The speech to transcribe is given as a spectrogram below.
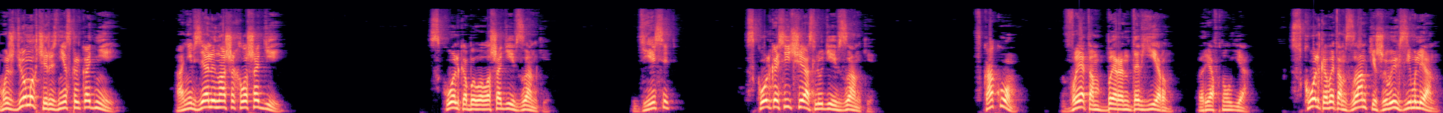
Мы ждем их через несколько дней. Они взяли наших лошадей. Сколько было лошадей в замке? Десять. Сколько сейчас людей в замке? В каком? В этом, Берен де Вьерн, рявкнул я. Сколько в этом замке живых землян?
